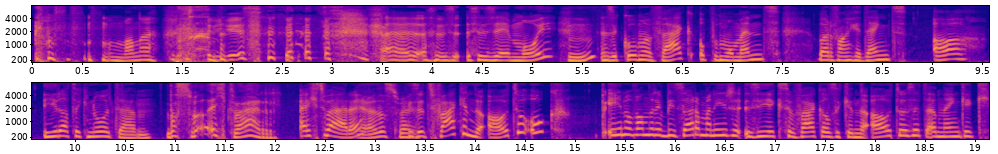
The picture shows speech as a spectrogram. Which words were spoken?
Mannen, serieus. Eh, ze, ze zijn mooi en ze komen vaak op een moment waarvan je denkt: ah, hier had ik nood aan. Dat is wel echt waar. Echt waar, hè? Ja, dat is waar. Je zit vaak in de auto ook. Op een of andere bizarre manier zie ik ze vaak als ik in de auto zit en denk ik:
